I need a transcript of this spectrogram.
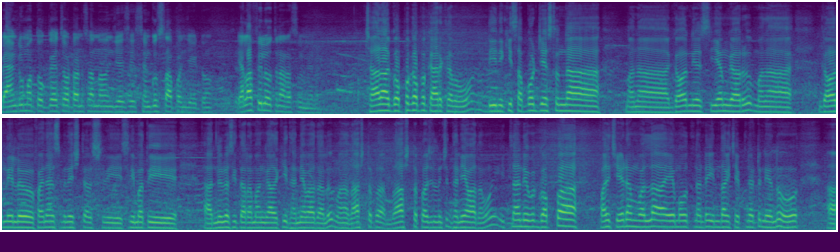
బ్యాంకులు మొత్తం ఒకే చోట అనుసంధానం చేసి శంకుస్థాపన చేయటం ఎలా ఫీల్ అవుతున్నారు అసలు మీరు? చాలా గొప్ప గొప్ప కార్యక్రమము. దీనికి సపోర్ట్ చేస్తున్న మన గవర్నర్ సీఎం గారు మన governor finance minister Shri Shrimati Nirmala Sitharaman గారికి ధన్యవాదాలు. మన రాష్ట్ర ప్ర- రాష్ట్ర ప్రజల నుంచి ధన్యవాదము. ఇట్లాంటి ఒక గొప్ప పని చేయడం వల్ల ఏమవుతుందంటే ఇందాక చెప్పినట్టు నేను ఆ,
